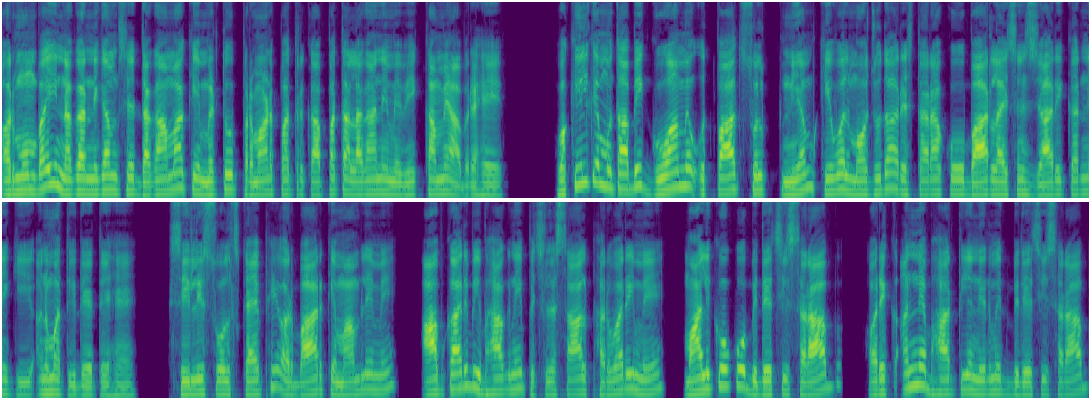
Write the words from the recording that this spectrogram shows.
और मुंबई नगर निगम से दगामा के मृत्यु प्रमाण पत्र का पता लगाने में भी कामयाब रहे। वकील के मुताबिक गोवा में उत्पाद शुल्क नियम केवल मौजूदा रेस्तरा को बार लाइसेंस जारी करने की अनुमति देते हैं। सीली सोल्स कैफ़े और बार के मामले में आबकारी विभाग ने पिछले साल फरवरी में मालिकों को विदेशी शराब और एक अन्य भारतीय निर्मित विदेशी शराब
